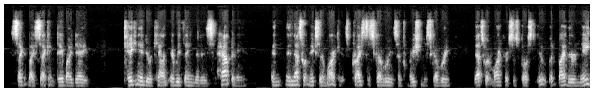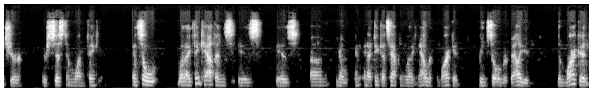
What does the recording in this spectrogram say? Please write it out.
second by second, day by day, taking into account everything that is happening. And, and that's what makes it a market. It's price discovery, it's information discovery. That's what marketers are supposed to do. But by their nature, they're system one thinking. And so what I think happens is is um, you know, and, and I think that's happening right now with the market being so overvalued. The market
